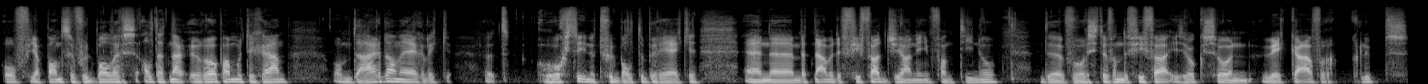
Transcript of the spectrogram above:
of Japanse voetballers altijd naar Europa moeten gaan om daar dan eigenlijk het hoogste in het voetbal te bereiken. En uh, met name de FIFA, Gianni Infantino, de voorzitter van de FIFA, is ook zo'n WK voor clubs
